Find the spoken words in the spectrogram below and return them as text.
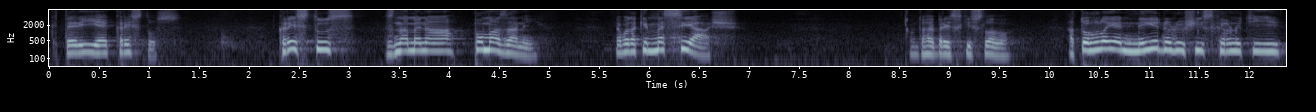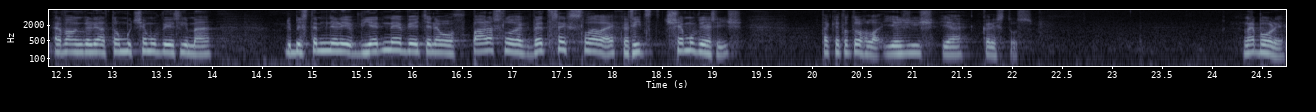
který je Kristus. Kristus znamená pomazaný, nebo taky mesiáš. On to hebrejské slovo. A tohle je nejjednodušší schrnutí evangelia tomu, čemu věříme. Kdybyste měli v jedné větě nebo v pár slovech, ve třech slovech říct, čemu věříš, tak je to tohle. Ježíš je Kristus. Neboli,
